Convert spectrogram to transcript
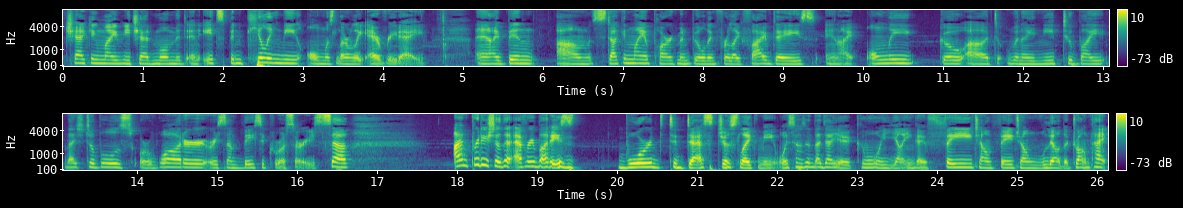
checking my WeChat moment and it's been killing me almost literally every day. And I've been um, stuck in my apartment building for like five days and I only go out when I need to buy vegetables or water or some basic groceries. So I'm pretty sure that everybody's bored to death just like me. 我相信大家也跟我一样，应该非常非常无聊的状态。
